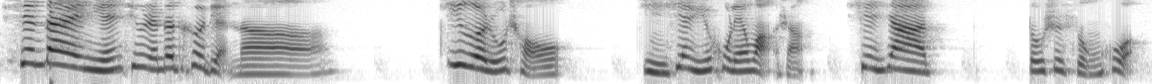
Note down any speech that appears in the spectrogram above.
现代年轻人的特点呢，嫉恶如仇，仅限于互联网上，线下都是怂货。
